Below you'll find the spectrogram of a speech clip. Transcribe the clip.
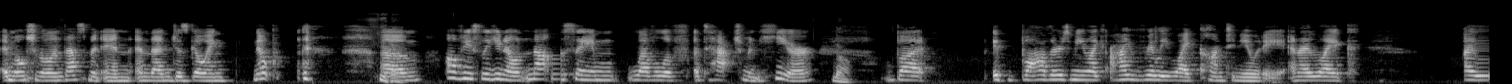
emotional investment in, and then just going, nope. um, obviously, you know, not the same level of attachment here, No, but it bothers me. Like, I really like continuity, and I like, I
